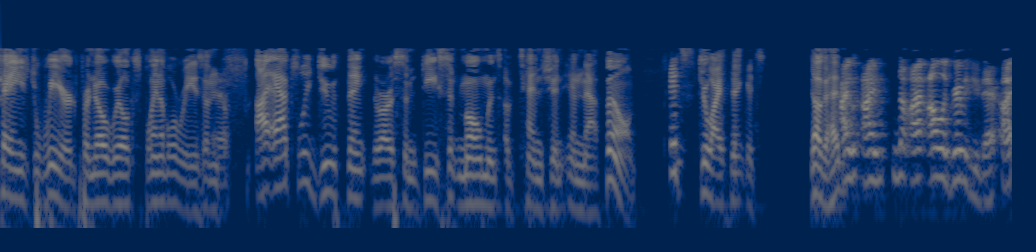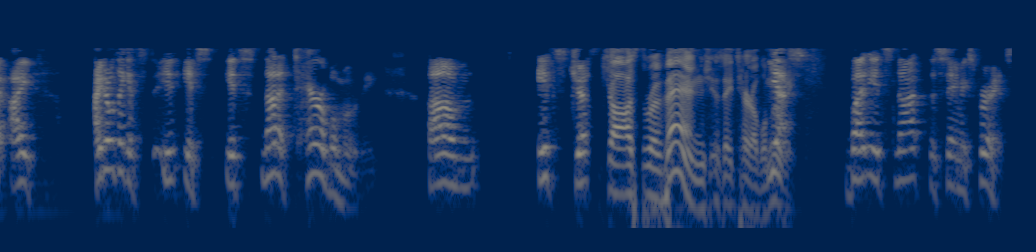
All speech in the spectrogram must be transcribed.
changed weird for no real explainable reason, Yeah. I actually do think there are some decent moments of tension in that film. it's Do I think it's? No, go ahead. I, I no, I, I'll agree with you there. I, I, I don't think it's it, it's it's not a terrible movie. Um, it's just Jaws: The Revenge is a terrible movie. yes, but it's not the same experience.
